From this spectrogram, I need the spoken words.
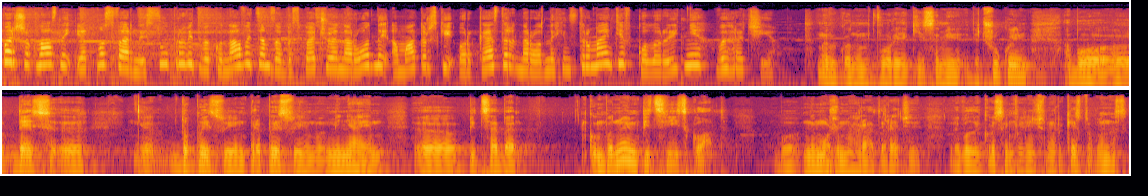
Першокласний і атмосферний супровід виконавицям забезпечує народний аматорський оркестр народних інструментів колоритні виграчі. Ми виконуємо твори, які самі відшукуємо, або е, десь е, е, дописуємо, приписуємо, міняємо е, під себе, компонуємо під свій склад. Бо не можемо грати речі для великого симфонічного оркестру, бо у нас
